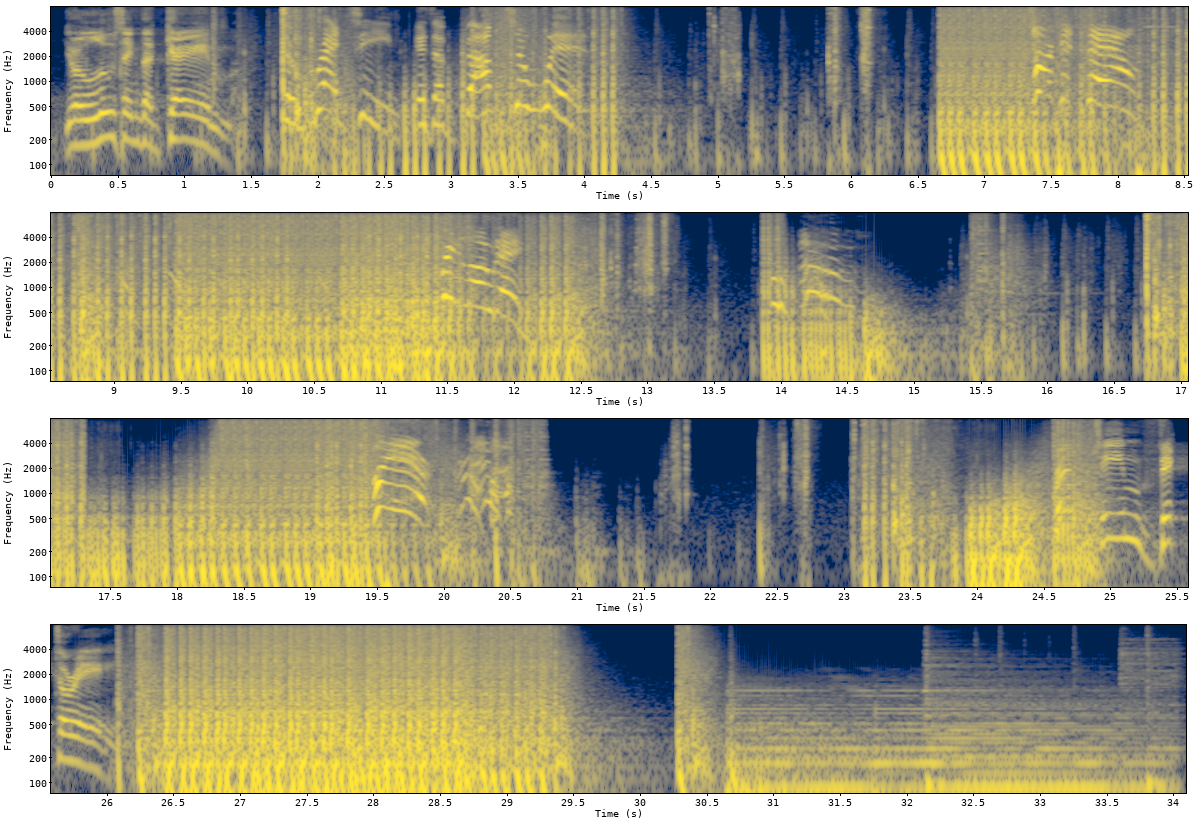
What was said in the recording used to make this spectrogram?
You're losing the game! The red team is about to win! Target down! Reloading! Clear! Red team victory!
